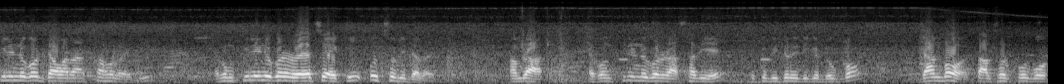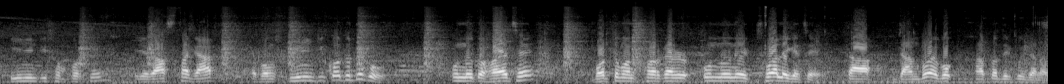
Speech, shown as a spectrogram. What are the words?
তিলিনগর যাওয়ার রাস্তা হলো এটি এবং তিলিনগরে রয়েছে একটি উচ্চ বিদ্যালয়। আমরা এখন তিলিনগরের রাস্তা দিয়ে একটু ভিতরের দিকে ঢুকবো। জানব তালসর পূর্ব ইউনিটি সম্পর্কে যে রাস্তাঘাট এবং ইউনিটি কতটুকু উন্নত হয়েছে, বর্তমান সরকারের উন্নয়নের ছোঁয়া লেগেছে তা জানব এবং আপনাদেরকেও জানাব।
